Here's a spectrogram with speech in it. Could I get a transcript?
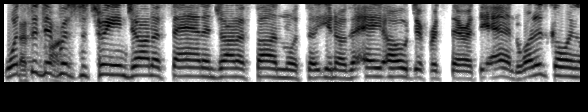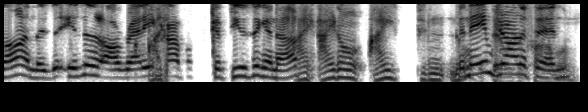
What's That's the difference between Jonathan and Jonathan with the you know the AO difference there at the end? What is going on? Is it, isn't it already I- comp- confusing enough? I, I don't. I didn't know The name that there was a Jonathan-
